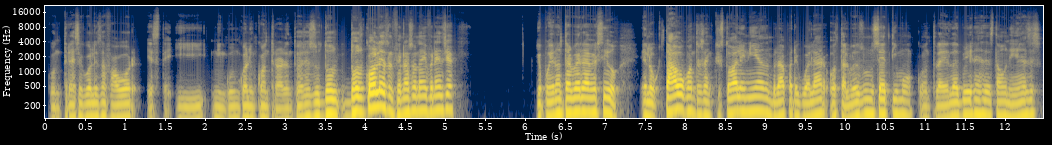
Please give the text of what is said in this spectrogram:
con 13 goles a favor este, y ningún gol en contra. Entonces esos dos, dos, goles al final son una diferencia que pudieron tal vez haber sido el octavo contra San Cristóbal y Nieves, ¿verdad? Para igualar, o tal vez un séptimo contra las Vírgenes estadounidenses,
